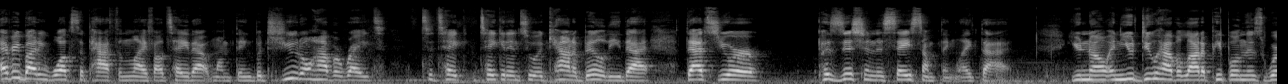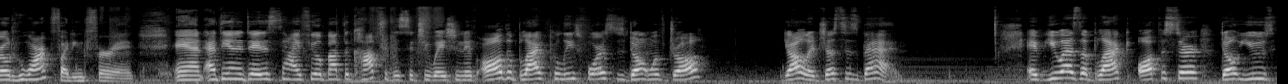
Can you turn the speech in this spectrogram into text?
everybody walks a path in life, I'll tell you that one thing, but you don't have a right to take take it into accountability that that's your position to say something like that. You know, and you do have a lot of people in this world who aren't fighting for it. And at the end of the day, this is how I feel about the cops of the situation. If all the black police forces don't withdraw, y'all are just as bad. If you, as a black officer, don't use,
